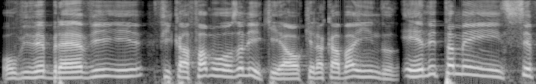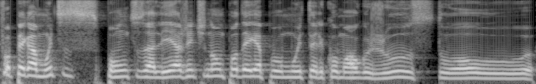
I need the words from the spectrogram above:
ou viver breve e ficar famoso ali, que é o que ele acaba indo. Ele também, se for pegar muitos pontos ali, a gente não poderia pôr muito ele como algo justo ou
